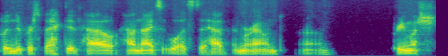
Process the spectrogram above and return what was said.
put into perspective how, how nice it was to have them around um, pretty much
